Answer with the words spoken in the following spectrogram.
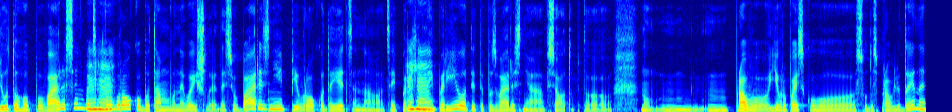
лютого по вересень 22-го mm-hmm. року, бо там вони вийшли десь у березні, півроку дається на цей перехідний mm-hmm. період, і типу з вересня все. Тобто, ну право Європейського суду з прав людини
